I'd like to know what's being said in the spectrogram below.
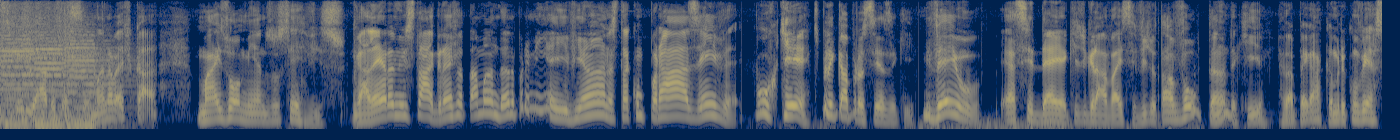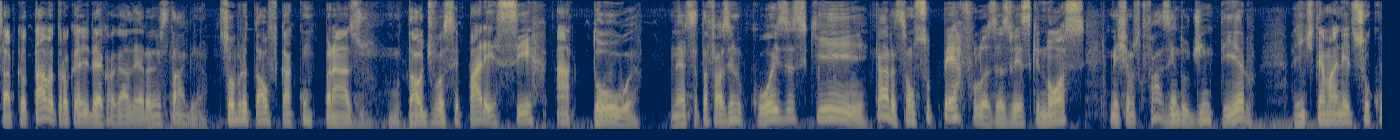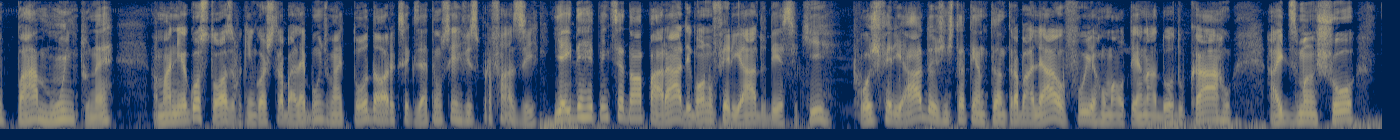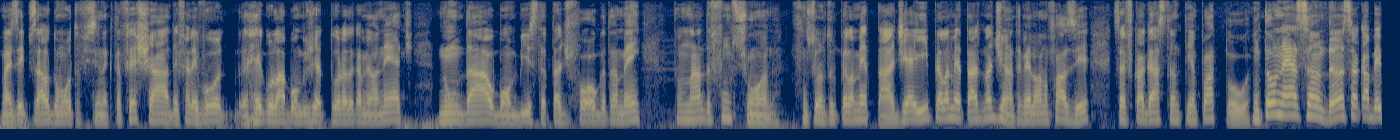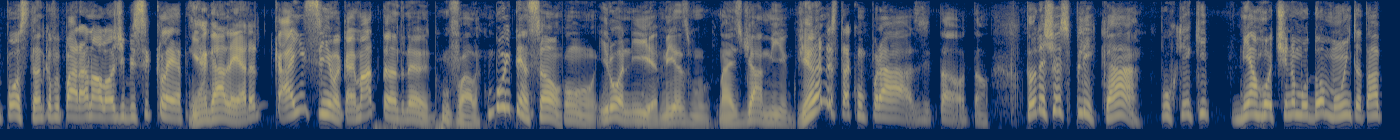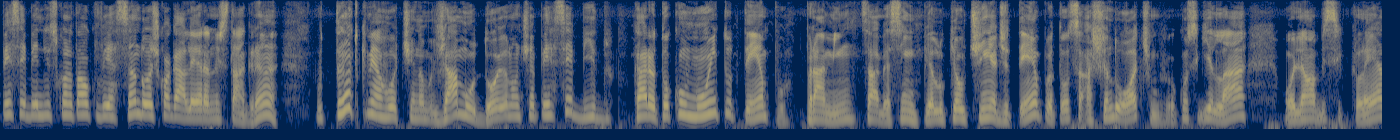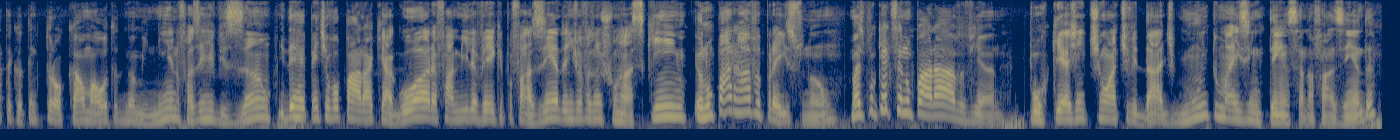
nesse feriado essa semana vai ficar mais ou menos o serviço. Galera no Instagram já tá mandando para mim aí, Viana, você tá com prazo, hein, velho? Por quê? Vou explicar para vocês aqui. Me veio essa ideia aqui de gravar esse vídeo, eu tava voltando aqui para pegar a câmera e conversar, porque eu tava trocando ideia com a galera no Instagram sobre o tal ficar com prazo, o tal de você parecer à toa né? Você está fazendo coisas que, cara, são supérfluas às vezes, que nós mexemos com fazenda o dia inteiro, a gente tem a mania de se ocupar muito, né? A mania é gostosa, para quem gosta de trabalhar é bom demais. Toda hora que você quiser tem um serviço para fazer. E aí, de repente, você dá uma parada, igual num feriado desse aqui, Hoje, feriado, a gente está tentando trabalhar. Eu fui arrumar o alternador do carro, aí desmanchou, mas aí precisava de uma outra oficina que está fechada. Aí falei, vou regular a bomba injetora da caminhonete. Não dá, o bombista está de folga também. Então nada funciona. Funciona tudo pela metade. E aí, pela metade não adianta. É melhor não fazer, você vai ficar gastando tempo à toa. Então, nessa andança, eu acabei postando que eu fui parar numa loja de bicicleta. E a galera cai em cima, cai matando, né? Como fala? Com boa intenção, com ironia mesmo, mas de amigo. Viana está com prazo e tal, tal. Então, deixa eu explicar por que minha rotina mudou muito. Eu tava percebendo isso quando eu tava conversando hoje com a galera no Instagram. O tanto que minha rotina já mudou, eu não tinha percebido. Cara, eu tô com muito tempo para mim, sabe? Assim, pelo que eu tinha de tempo, eu tô achando ótimo. Eu consegui ir lá, olhar uma bicicleta que eu tenho que trocar uma outra do meu menino, fazer revisão, e de repente eu vou parar aqui agora, a família veio aqui pra fazenda, a gente vai fazer um churrasquinho. Eu não parava para isso, não. Mas por que, que você não parava, Viana? Porque a gente tinha uma atividade muito mais intensa na fazenda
